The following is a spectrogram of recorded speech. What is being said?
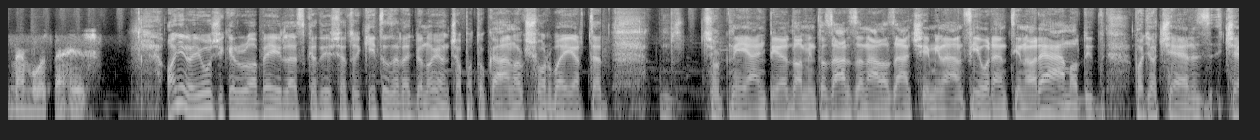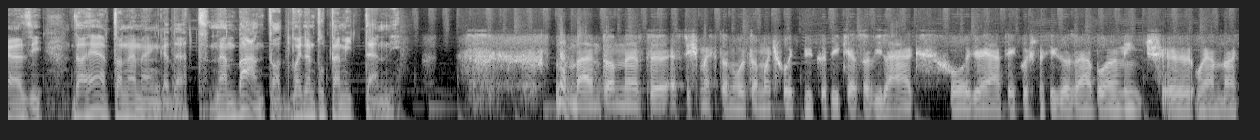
nem volt nehéz. Annyira jól sikerül a beilleszkedésed, hogy 2001-ben olyan csapatok állnak sorba, érted? Csak néhány példa, mint az Arsenal, az AC Milan, Fiorentina, Real Madrid vagy a Chelsea. De a Hertha nem engedett. Nem bántad? Vagy nem tudtam mit tenni? Nem bántam, mert ezt is megtanultam, hogy hogy működik ez a világ, hogy a játékosnak igazából nincs olyan nagy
